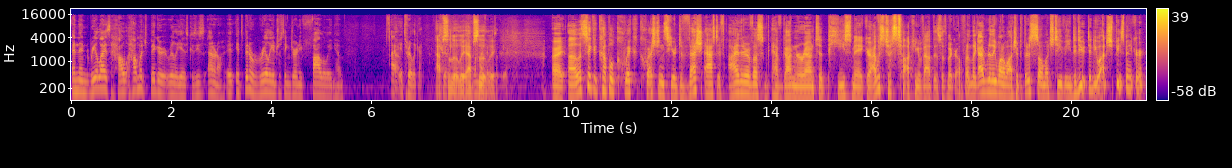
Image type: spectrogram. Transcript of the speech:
and then realize how, how much bigger it really is because he's, I don't know, it, it's been a really interesting journey following him. It's really good. It's really Absolutely, good. Of my absolutely. favorites of the year. All right, uh, let's take a couple quick questions here. Devesh asked if either of us have gotten around to Peacemaker. I was just talking about this with my girlfriend. Like, I really want to watch it, but there's so much TV. Did you Did you watch Peacemaker?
